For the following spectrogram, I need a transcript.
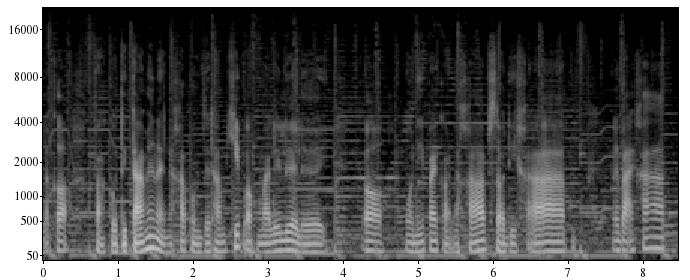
แล้วก็ฝากกดติดตามให้หน่อยนะครับ ผมจะทำคลิปออกมาเรื่อยๆ เลย ก็วันนี้ไปก่อนละครับ สวัสดีครับบ๊ายบายครับ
